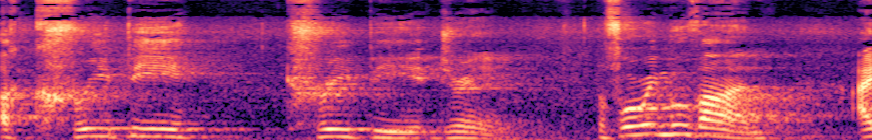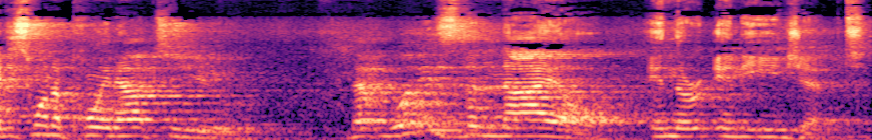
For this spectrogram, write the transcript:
a creepy, creepy dream. Before we move on, I just want to point out to you that what is the Nile in, the, in Egypt?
